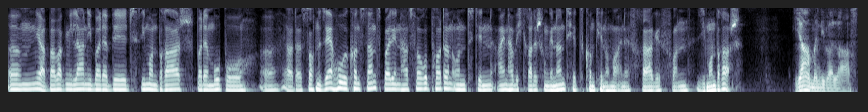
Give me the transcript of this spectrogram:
Ähm, ja, Babak Milani bei der Bild, Simon Brasch bei der Mopo. Äh, ja, da ist doch eine sehr hohe Konstanz bei den HSV-Reportern und den einen habe ich gerade schon genannt. Jetzt kommt hier nochmal eine Frage von Simon Brasch. Ja, mein lieber Lars,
